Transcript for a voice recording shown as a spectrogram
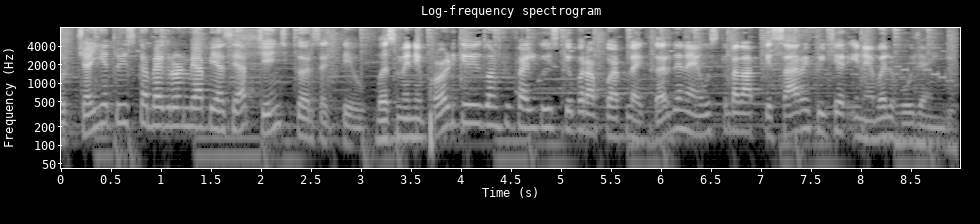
और चाहिए तो इसका बैकग्राउंड भी आप यहाँ से आप चेंज कर सकते हो। बस मैंने प्रोवाइड की हुई कॉन्फी फ़ाइल को इसके ऊपर आपको अप्लाई कर देना है, उसके बाद आपके सारे फीचर इनेबल हो जाएँगे।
